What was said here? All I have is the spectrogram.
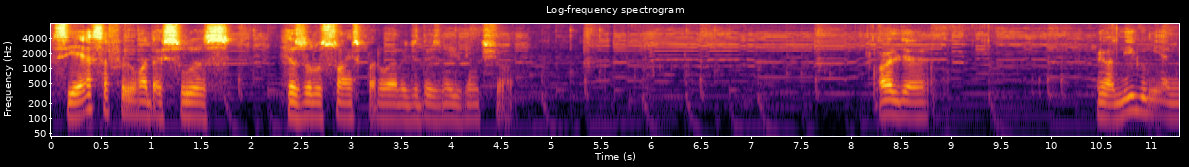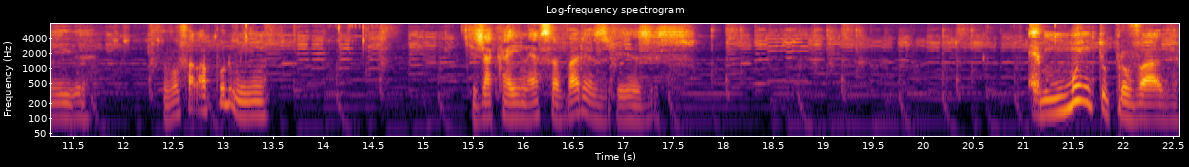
Se essa foi uma das suas resoluções para o ano de 2021. Olha, meu amigo, minha amiga, eu vou falar por mim, que já caí nessa várias vezes. é muito provável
